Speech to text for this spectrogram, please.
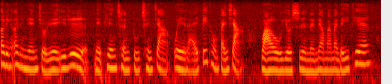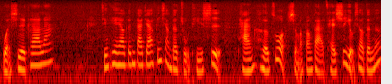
二零二零年九月一日，每天晨读晨讲，未来非同凡响。哇哦，又是能量满满的一天。我是克拉拉，今天要跟大家分享的主题是谈合作，什么方法才是有效的呢？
